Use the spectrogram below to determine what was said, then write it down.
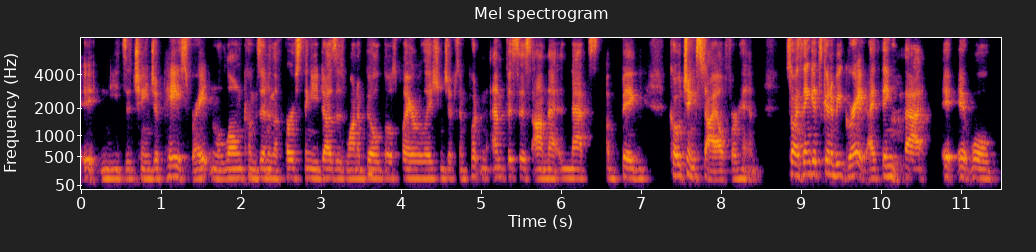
it needs a change of pace, right? And Lalonde comes in and the first thing he does is want to build those player relationships and put an emphasis on that. And that's a big coaching style for him. So I think it's going to be great. I think hmm. that it, it will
